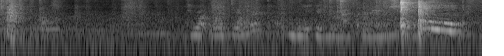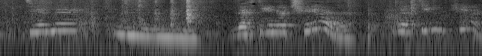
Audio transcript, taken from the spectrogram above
Do you want my dinner? You can do macaroni. Dinner? Hmm. You in your chair. You in your chair.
